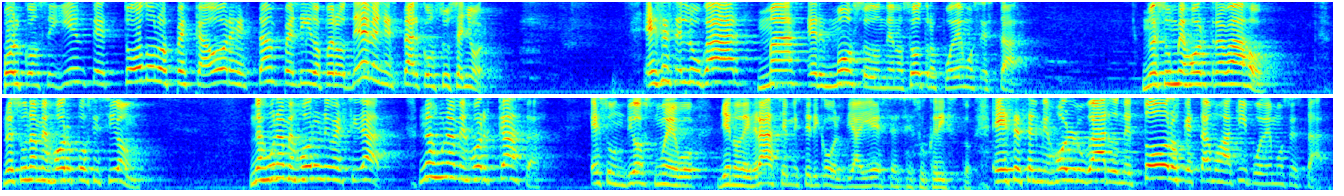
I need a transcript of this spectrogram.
Por consiguiente, todos los pescadores están perdidos, pero deben estar con su Señor. Ese es el lugar más hermoso donde nosotros podemos estar. No es un mejor trabajo, no es una mejor posición, no es una mejor universidad, no es una mejor casa, es un Dios nuevo, lleno de gracia y misericordia, y ese es Jesucristo. Ese es el mejor lugar donde todos los que estamos aquí podemos estar.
